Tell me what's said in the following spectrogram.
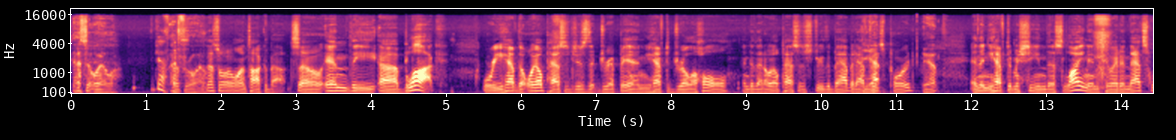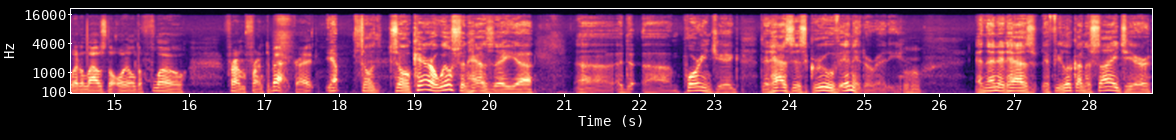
That's the oil. Yeah, That's for oil. That's what I want to talk about. So in the uh, block where you have the oil passages that drip in, you have to drill a hole into that oil passage through the Babbitt after Yep. it's poured. Yep. And then you have to machine this line into it, and that's what allows the oil to flow from front to back, right? Yep. So so Kara Wilson has a, uh, uh, a um pouring jig that has this groove in it already, Mm-hmm. and then it has. If you look on the sides here,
